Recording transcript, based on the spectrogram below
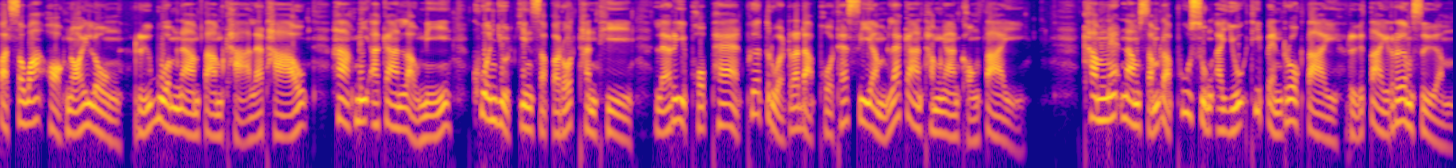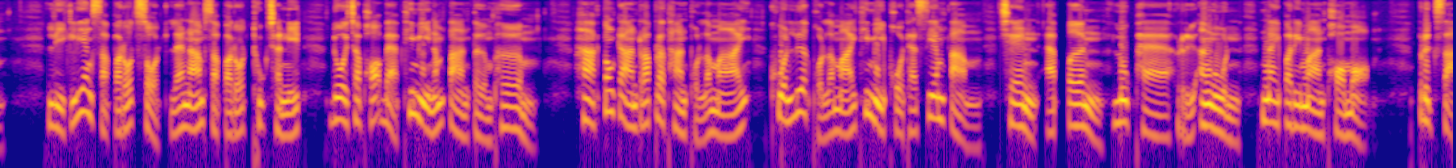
ปัสสาวะออกน้อยลง หรือบวมนามตามขาและเท้า หากมีอาการเหล่านี้ควรหยุดกินสับปะรดทันที และรีบพบแพทย์เพื่อตรวจระดับโพแทสเซียม และการทำงานของไตคำแนะนำสำหรับผู้สูงอายุที่เป็นโรคไตหรือไตเริ่มเสื่อม หลีกเลี่ยงสับปะรดสดและน้ำสับปะรดทุกชนิด โดยเฉพาะแบบที่มีน้ำตาลเติมเพิ่ม หากต้องการรับประทานผลไม้ ควรเลือกผลไม้ที่มีโพแทสเซียมต่ำ เช่น แอปเปิลลูกแพร หรือองุ่น ในปริมาณพอเหมาะ ปรึกษา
